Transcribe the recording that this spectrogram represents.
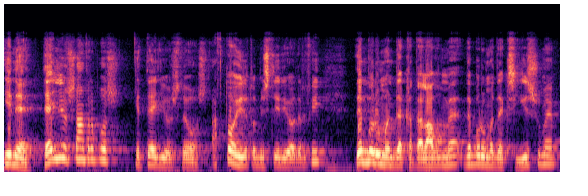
είναι τέλειος άνθρωπος και τέλειος Θεός. Αυτό είναι το μυστήριο αδερφοί. Δεν μπορούμε να τα καταλάβουμε, δεν μπορούμε να τα εξηγήσουμε,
